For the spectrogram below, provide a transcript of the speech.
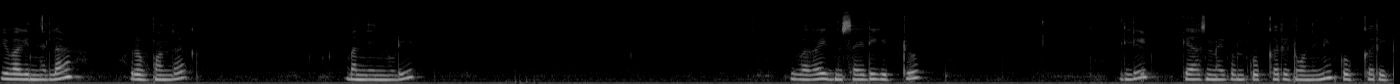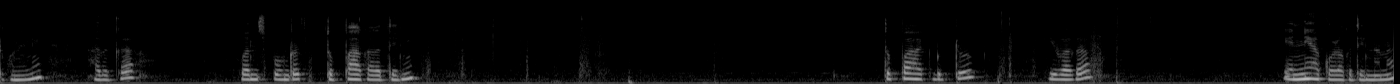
ಇವಾಗಿನ್ನೆಲ್ಲ ರುಬ್ಕೊಂಡು ಬಂದೀನಿ ನೋಡಿ. ಇವಾಗ ಇದನ್ನ ಸೈಡಿಗೆ ಇಟ್ಟು ಇಲ್ಲಿ ಗ್ಯಾಸ್ ಮ್ಯಾಗ ಒಂದು ಕುಕ್ಕರ್ ಇಟ್ಕೊಂಡಿನಿ. ಕುಕ್ಕರ್ ಇಟ್ಕೊಂಡಿನಿ. ಅದಕ್ಕೆ ಒಂದು ಸ್ಪೂನ್ ತುಪ್ಪ ಹಾಕಾಕತ್ತೀನಿ. ತುಪ್ಪ ಹಾಕಿಬಿಟ್ಟು ಇವಾಗ ಎಣ್ಣೆ ಹಾಕ್ಕೊಳಕತ್ತೀನಿ ನಾನು.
